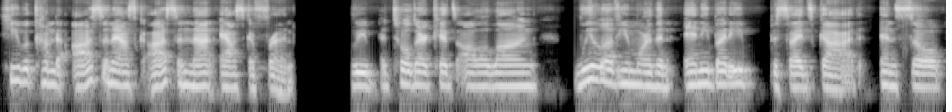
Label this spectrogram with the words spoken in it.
he would come to us and ask us and not ask a friend. We had told our kids all along we love you more than anybody besides god. And so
